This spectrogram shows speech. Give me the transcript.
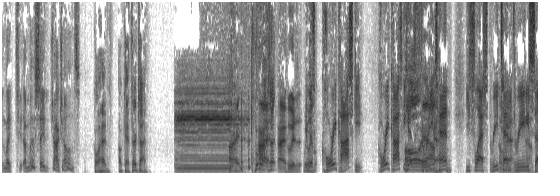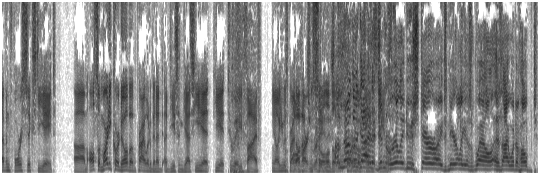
In like two, I'm going to say Jacque Jones. Go ahead. Okay, third time. All right. Who All was right, it? All right, who is it? It was Corey Koskie. Corey Koskie hit Oh, yeah. 310. He slashed 310, Okay, 387, 468. Um, also, Marty Cordova probably would have been a, a decent guess. He hit he hit 285. You know, he was probably Oh, the heart and that's soul of the Another Cordova guy Twins that didn't really do steroids nearly as well as I would have hoped.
